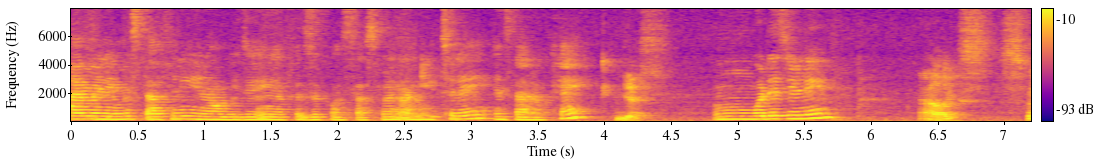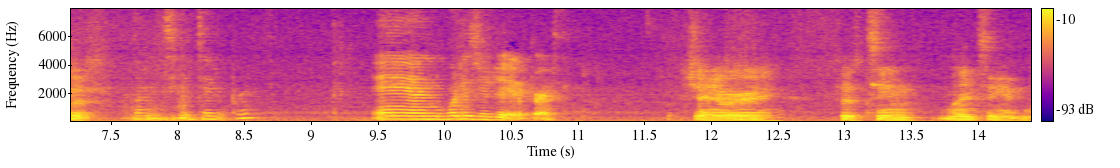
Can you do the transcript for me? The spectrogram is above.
Hi, my name is Stephanie, and I'll be doing a physical assessment on you today. Is that okay? Yes. Um, what is your name? Alex Smith, Let me see your date of birth. And what is your date of birth? January 15, 1989.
